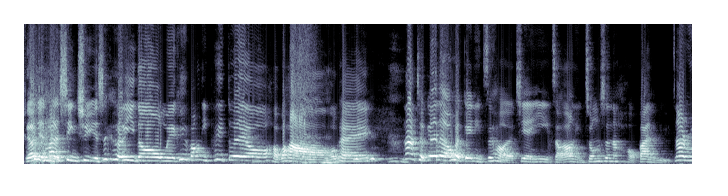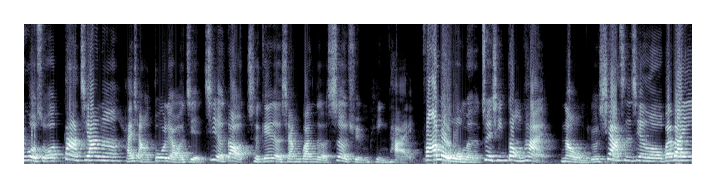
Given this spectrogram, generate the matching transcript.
了解他的兴趣。趣也是可以的哦，我们也可以帮你配对哦，好不好？OK，那 Together 会给你最好的建议，找到你终身的好伴侣。那如果说大家呢还想要多了解，记得到 Together 相关的社群平台 follow 我们的最新动态。那我们就下次见喽，拜拜。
